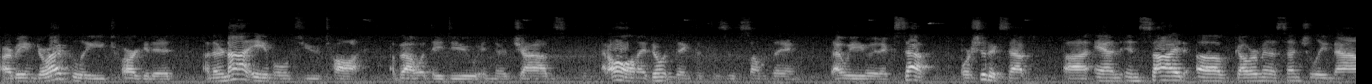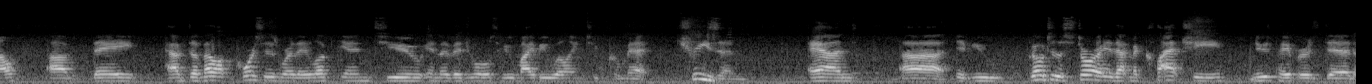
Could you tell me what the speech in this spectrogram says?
are being directly targeted and they're not able to talk about what they do in their jobs at all. And I don't think that this is something that we would accept or should accept. Uh, and inside of government, essentially now, um, they have developed courses where they look into individuals who might be willing to commit treason. And uh, if you go to the story that McClatchy newspapers did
